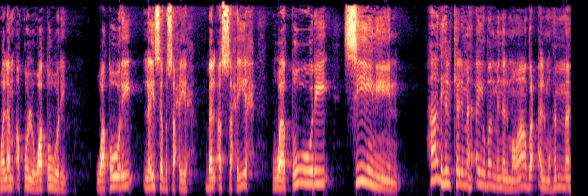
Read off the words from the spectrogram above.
ولم أقل وطوري. وطوري ليس بصحيح بل الصحيح وطور سينين. هذه الكلمة أيضا من المواضع المهمة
